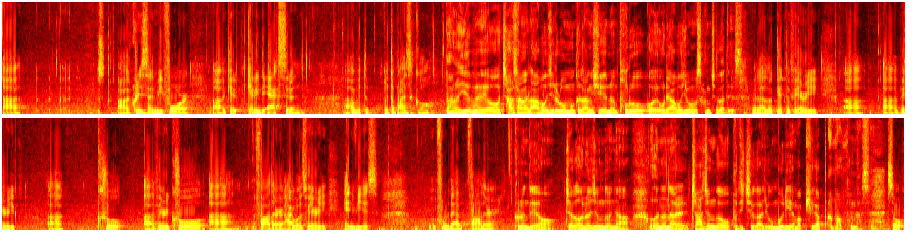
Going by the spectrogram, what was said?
uh, uh, criticized me for uh, get, getting the accident uh, with the with the bicycle. 나는 옆에요 자상한 아버지를 보면 그 당시에는 부러웠고요 우리 아버지 보면 상처가 됐어요 When I look at the very, uh, uh, very uh, cool, uh, very cool um, father, I was very envious for that father. 그런데요 제가 어느 정도냐 어느 날 자전거하고 부딪혀가지고 머리에 막 피가 팍팍 났어요 So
